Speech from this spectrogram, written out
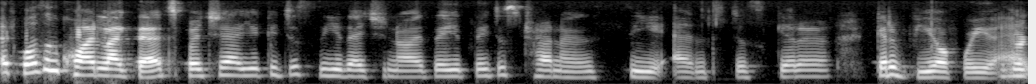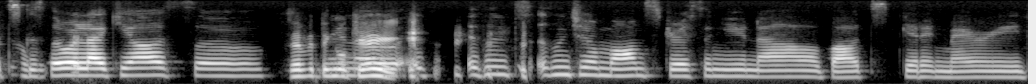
it wasn't quite like that, but yeah, you could just see that, you know, they they just trying to see and just get a get a view of where you're at. "Oh, Because they were like, yeah, so is everything okay? know, isn't isn't your mom stressing you now about getting married,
